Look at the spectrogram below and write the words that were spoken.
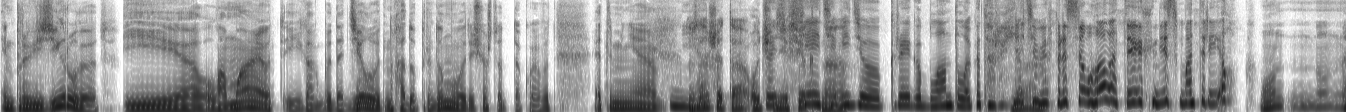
импровизируют и ломают, и как бы доделывают на ходу, придумывают еще что-то такое. Вот это меня... Нет. Знаешь, это очень эффектно. все эти видео Крейга Блантела, которые да. я тебе присылала, ты их не смотрел? Он... Ну...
